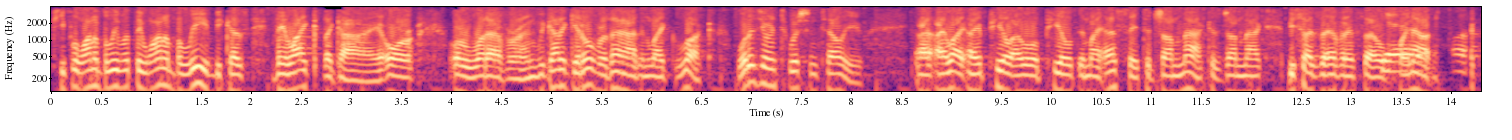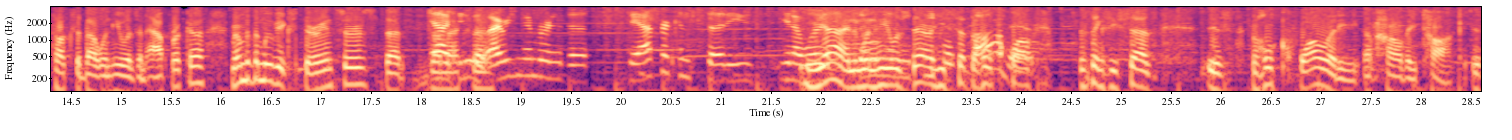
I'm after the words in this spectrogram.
people want to believe what they want to believe because they like the guy or or whatever. And we got to get over that and like, look, what does your intuition tell you? I, I like. I appeal. I will appeal in my essay to John Mack because John Mack, besides the evidence that I will Yeah. point out, Uh, talks about when he was in Africa. Remember the movie Experiencers that John yeah, I Mack do. said? I remember the the African studies. You know, where yeah, and so when he was there, he said the whole qual- the things he says is the whole quality of how they talk is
